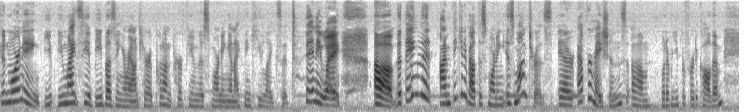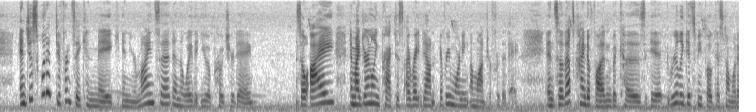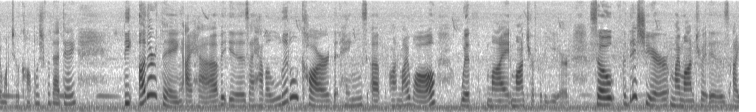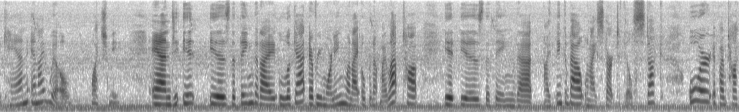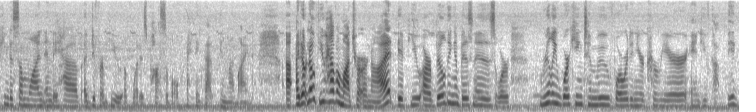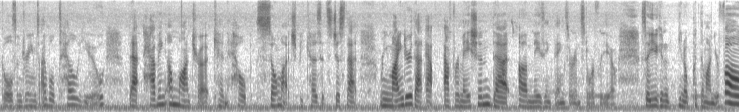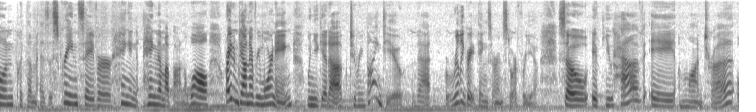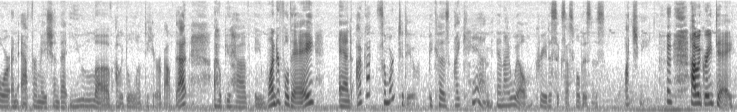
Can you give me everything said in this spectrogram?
Good morning. You, you might see a bee buzzing around here. I put on perfume this morning and I think he likes it. anyway, uh, the thing that I'm thinking about this morning is mantras, or affirmations, um, whatever you prefer to call them, and just what a difference they can make in your mindset and the way that you approach your day. So I, in my journaling practice, I write down every morning a mantra for the day. And so that's kind of fun because it really gets me focused on what I want to accomplish for that day. The other thing I have is I have a little card that hangs up on my wall with my mantra for the year. So for this year, my mantra is I can and I will, watch me. And it is the thing that I look at every morning when I open up my laptop it is the thing that I think about when I start to feel stuck or if I'm talking to someone and they have a different view of what is possible. I think that in my mind. Uh, I don't know if you have a mantra or not. If you are building a business or really working to move forward in your career and you've got big goals and dreams, I will tell you that having a mantra can help so much because it's just that reminder, that affirmation that amazing things are in store for you. So you can, you know, put them on your phone, put them as a screensaver, hanging, hang them up on a wall, write them down every morning when you get up to remind you that really great things are in store for you. So if you have a mantra or an affirmation that you love, I would love to hear about that. I hope you have a wonderful day and I've got some work to do because I can and I will create a successful business. Watch me. have a great day.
